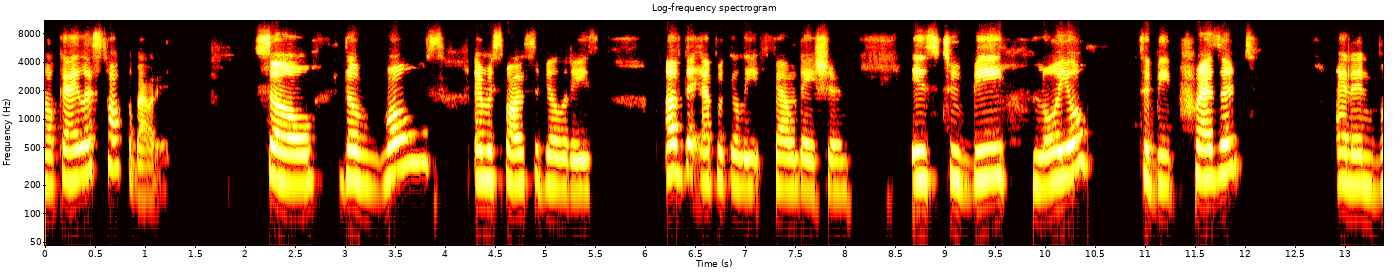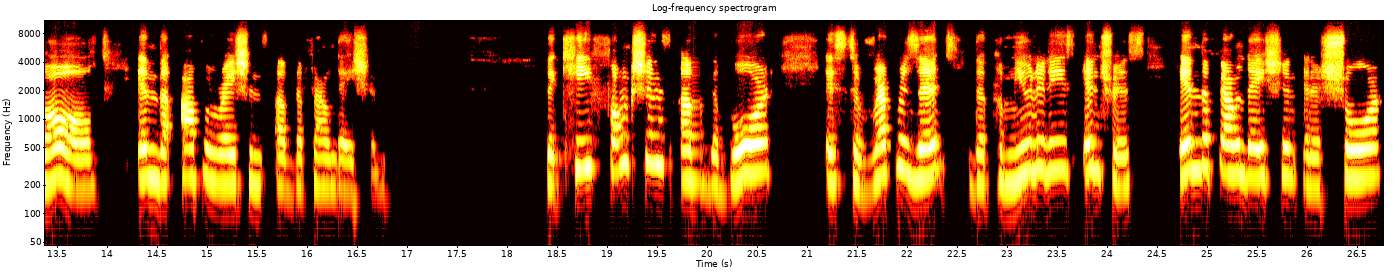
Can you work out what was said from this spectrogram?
Okay, let's talk about it. So, the roles and responsibilities of the Epic Elite Foundation is to be loyal, to be present, and involved in the operations of the foundation. The key functions of the board is to represent the community's interests in the foundation and assure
